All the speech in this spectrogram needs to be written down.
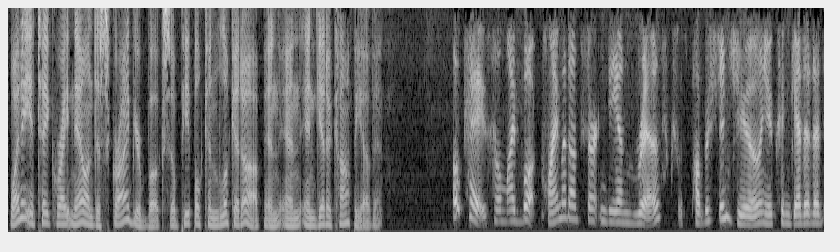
Why don't you take right now and describe your book so people can look it up and, and, and get a copy of it? Okay, so my book, Climate Uncertainty and Risks, was published in June. You can get it at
